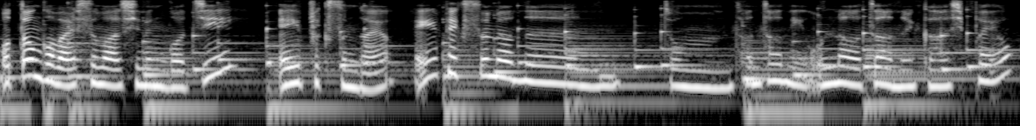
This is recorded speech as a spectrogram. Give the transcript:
어떤 거 말씀하시는 거지? 에이펙스인가요? 에이펙스면은 좀 천천히 올라오지 않을까 싶어요?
